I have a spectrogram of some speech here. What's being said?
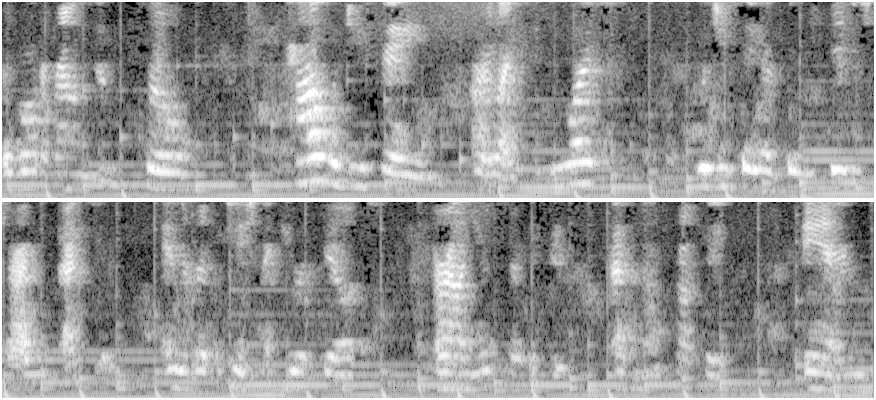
the world around them. So, how would you say, or like, what would you say has been the biggest driving factor in the reputation that you have built around your services as a nonprofit? And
